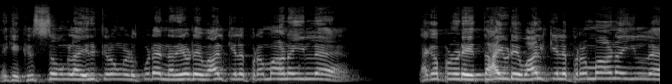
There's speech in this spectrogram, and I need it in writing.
இன்னைக்கு கிறிஸ்தவங்களா இருக்கிறவங்களோட கூட நிறையோடைய வாழ்க்கையில் பிரமாணம் இல்லை. தகப்பனுடைய தாயுடைய வாழ்க்கையில் பிரமாணம் இல்லை.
